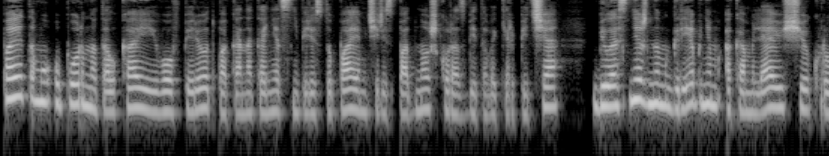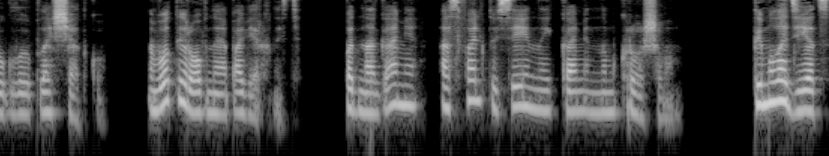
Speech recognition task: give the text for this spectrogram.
поэтому упорно толкаю его вперед, пока наконец не переступаем через подножку разбитого кирпича, белоснежным гребнем окомляющую круглую площадку. Вот и ровная поверхность. Под ногами асфальт, усеянный каменным крошевом. «Ты молодец!»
